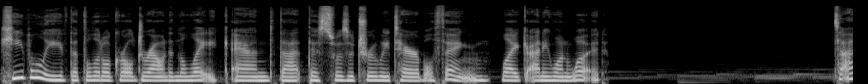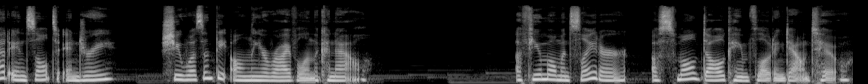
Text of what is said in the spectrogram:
He believed that the little girl drowned in the lake and that this was a truly terrible thing, like anyone would. To add insult to injury, she wasn't the only arrival in the canal. A few moments later, a small doll came floating down too.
